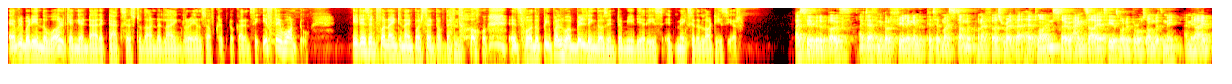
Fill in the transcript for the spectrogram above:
Everybody in the world can get direct access to the underlying rails of cryptocurrency if they want to. It isn't for 99% of them, though. it's for the people who are building those intermediaries. It makes it a lot easier. I see a bit of both. I definitely got a feeling in the pit of my stomach when I first read that headline. So anxiety is what it brought on with me. I mean, I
